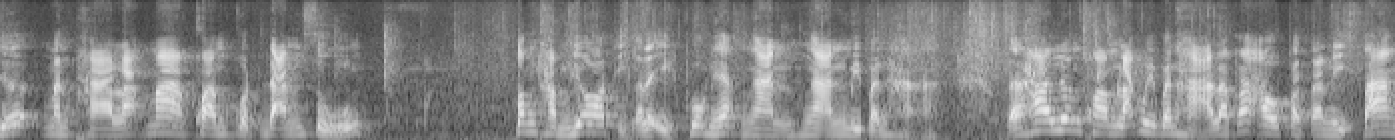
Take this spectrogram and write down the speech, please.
เยอะมันภาระมากความกดดันสูง ต้องทำยอดอีกอะไรอีกพวกนี้งานงานมีปัญหา แต่ถ้าเรื่องความรักมีปัญหาเราก็เอาปัตตานิตั้ง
